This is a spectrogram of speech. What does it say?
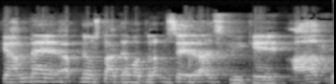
کہ ہم نے اپنے استاد محترم سے عرض کی کہ آپ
